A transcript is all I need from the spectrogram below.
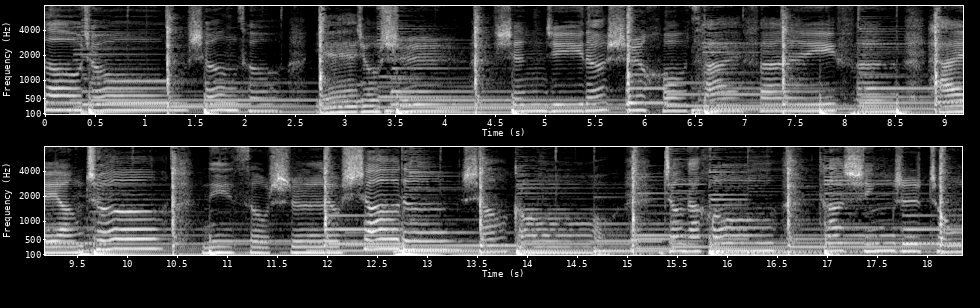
老旧相册也就是献祭的时候才翻一翻。还养着你走时留下的小狗长大后他心事重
